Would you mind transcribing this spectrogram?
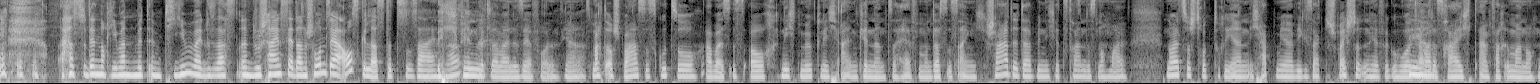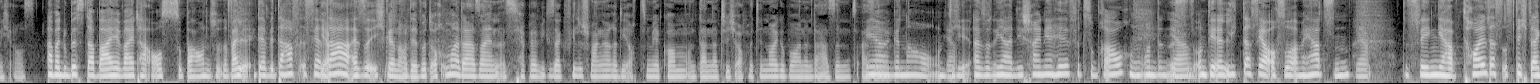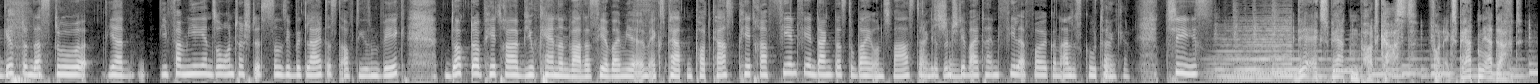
Hast du denn noch jemanden mit im Team? Weil du sagst, äh, du scheinst ja dann schon sehr ausgelastet zu sein. Ne? Ich bin mittlerweile sehr voll, ja. Es macht auch Spaß, es ist gut so, aber es ist auch nicht möglich, allen Kindern zu helfen. Und das ist eigentlich schade. Da bin ich jetzt dran, das nochmal neu zu strukturieren. Ich habe mir, wie gesagt, eine Sprechstundenhilfe geholt, ja. aber das reicht einfach immer noch nicht aus. Aber du bist dabei, weiter auszubauen, weil der Bedarf ist ja, ja. da. Also ich genau, der wird auch immer da sein. Ich habe ja, wie gesagt, viele Schwangere, die auch zu mir kommen und dann natürlich natürlich auch mit den Neugeborenen da sind. Also, ja, genau. Und ja. die, also ja, die scheinen ja Hilfe zu brauchen. Und dann ja. ist, und dir liegt das ja auch so am Herzen. Ja. Deswegen, ja, toll, dass es dich da gibt und dass du ja die Familien so unterstützt und sie begleitest auf diesem Weg. Dr. Petra Buchanan war das hier bei mir im Expertenpodcast. Petra, vielen, vielen Dank, dass du bei uns warst Dankeschön. und ich wünsche dir weiterhin viel Erfolg und alles Gute. Danke. Tschüss. Der Expertenpodcast. Von Experten erdacht,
